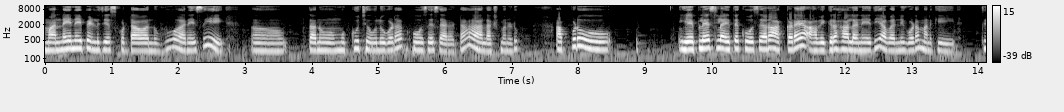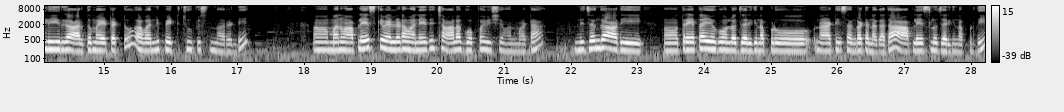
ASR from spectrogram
మా అన్నయ్యనే పెళ్ళి చేసుకుంటావా నువ్వు? అనేసి తను ముక్కు చెవులు కూడా కోసేశారట లక్ష్మణుడు. అప్పుడు ఏ ప్లేస్లో అయితే కోసారో అక్కడే ఆ విగ్రహాలు అనేది అవన్నీ కూడా మనకి క్లియర్గా అర్థమయ్యేటట్టు అవన్నీ పెట్టి చూపిస్తున్నారండి. మనం ఆ ప్లేస్కి వెళ్ళడం అనేది చాలా గొప్ప విషయం అనమాట నిజంగా అది త్రేతాయుగంలో జరిగినప్పుడు నాటి సంఘటన కదా ఆ ప్లేస్లో జరిగినప్పుడుది.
